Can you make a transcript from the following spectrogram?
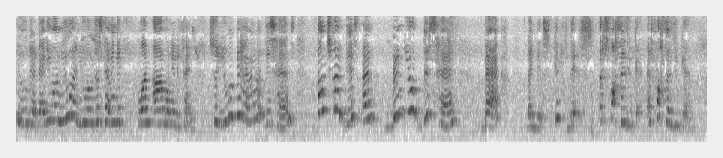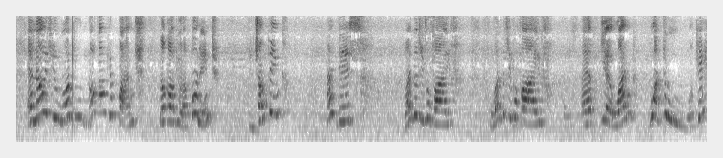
he will be attacking on you and you will just having a, one arm on your defense. So you will be having like these hands, punch like this and bring your this hand back like this, okay? This, as fast as you can, as fast as you can. And now if you want to knock out your punch, knock out your opponent, you're jumping like this, One two three four five. One two three four five. and yeah, 1, what do, okay?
